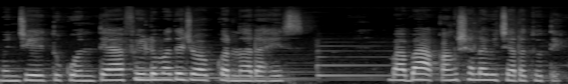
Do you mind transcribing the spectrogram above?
म्हणजे तू कोणत्या फील्डमध्ये जॉब करणार आहेस? बाबा आकांक्षाला विचारत होते.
